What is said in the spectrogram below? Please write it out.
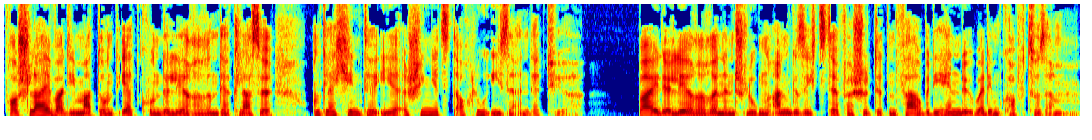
Frau Schley war die Mathe- und Erdkundelehrerin der Klasse, und gleich hinter ihr erschien jetzt auch Luisa in der Tür. Beide Lehrerinnen schlugen angesichts der verschütteten Farbe die Hände über dem Kopf zusammen.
